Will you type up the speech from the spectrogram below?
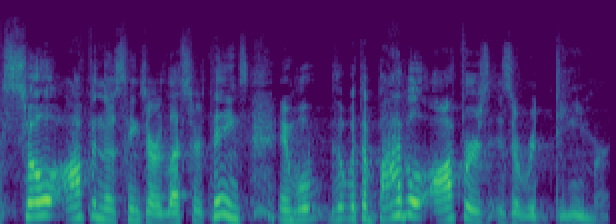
So often those things are lesser things. And what, what the Bible offers is a redeemer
